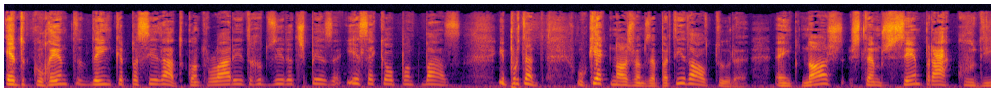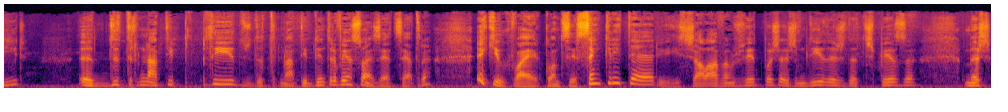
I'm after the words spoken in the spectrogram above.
é decorrente da incapacidade de controlar e de reduzir a despesa. E esse é que é o ponto base. E, portanto, o que é que nós vamos, a partir da altura em que nós estamos sempre a acudir determinado tipo de pedidos, determinado tipo de intervenções, etc. Aquilo que vai acontecer sem critério, isso já lá vamos ver depois as medidas da despesa, mas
